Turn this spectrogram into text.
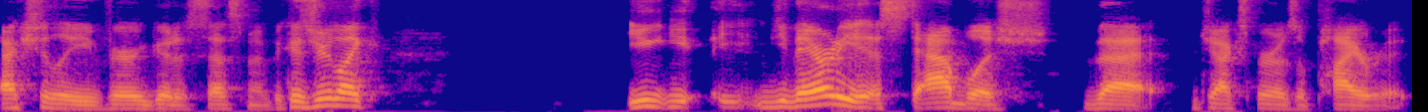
actually a very good assessment because you're like, you, you, they already establish that Jack Sparrow's a pirate,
